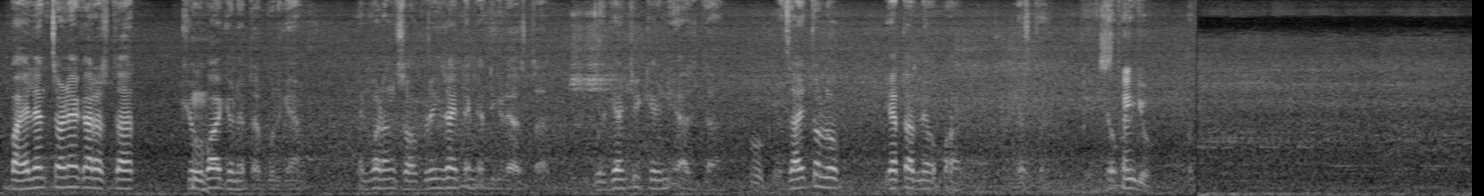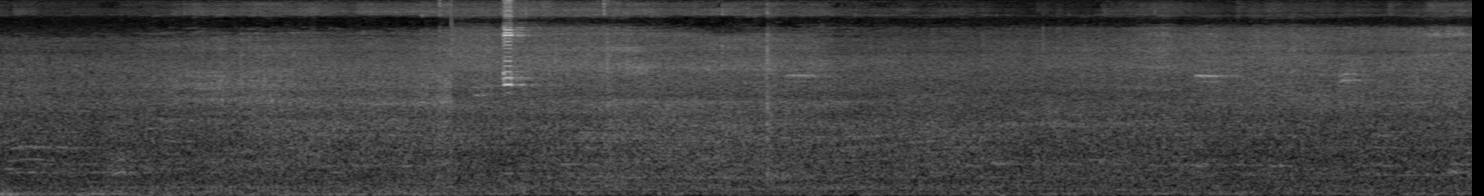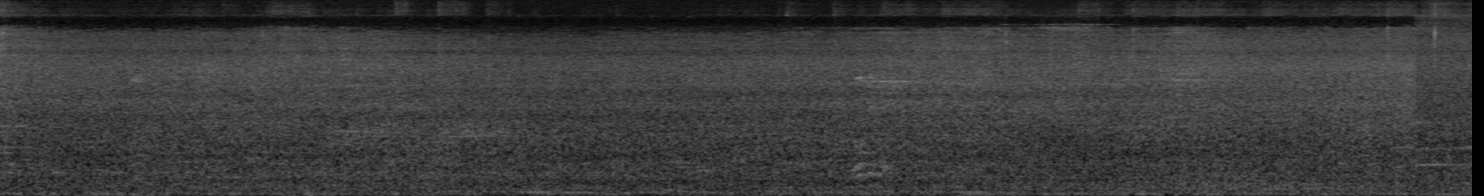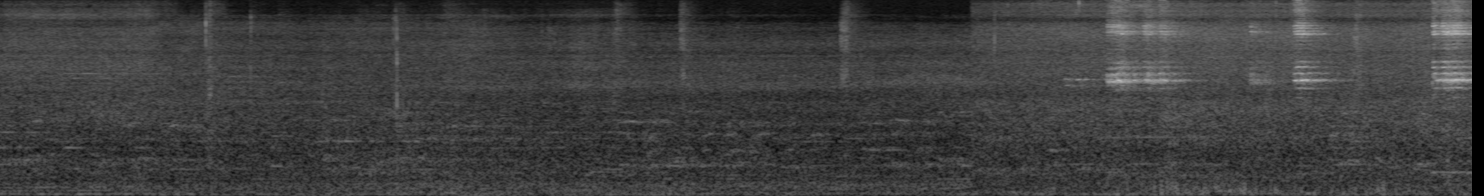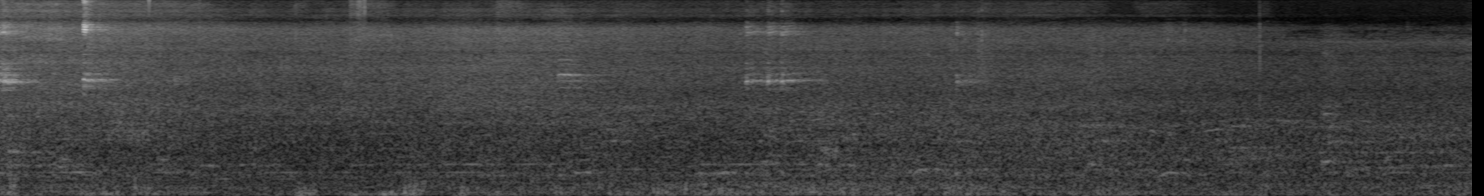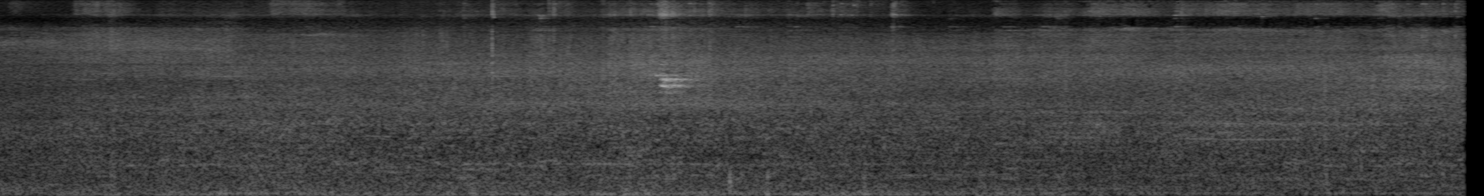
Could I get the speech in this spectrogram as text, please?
भायल्यान चणेकार आसतात खेळोवपा घेवन येतात भुरग्यांक. कोणाक सॉफ्ट ड्रिंक जाय तेंकां तिकडे आसतात भुरग्यांची खेळणी आसता ओके. जायतो लोक येतात मेवपाक आसता थँक्यू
